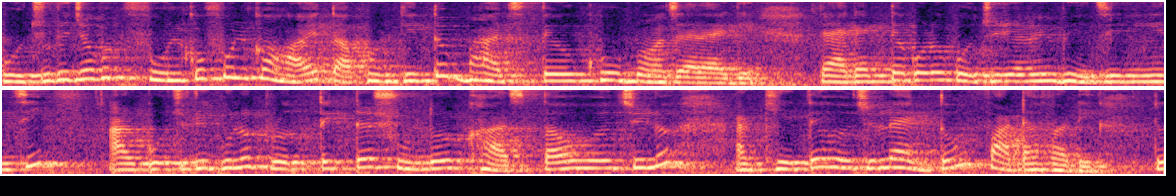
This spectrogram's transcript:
কচুরি যখন ফুলকো ফুলকো হয়, তখন কিন্তু ভাজতেও খুব মজা লাগে। তো এক একটা করে কচুরি আমি ভেজে নিয়েছি। আর কচুরিগুলো প্রত্যেকটা সুন্দর খাস্তাও হয়েছিল আর খেতে হয়েছিল একদম ফাটাফাটি। তো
